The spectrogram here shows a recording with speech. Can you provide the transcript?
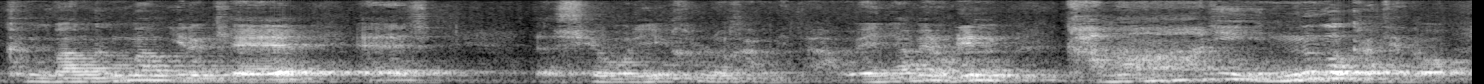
금방금방 이렇게 에, 세월이 흘러갑니다. 왜냐하면 우리는 가만히 있는 것 같아도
